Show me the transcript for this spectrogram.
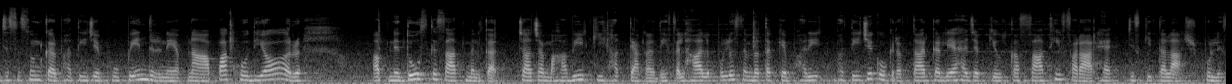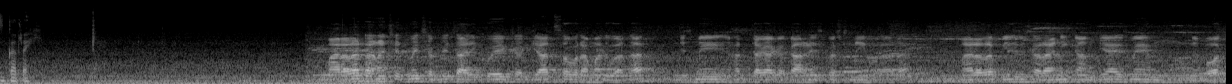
जिसे सुनकर भतीजे भूपेंद्र ने अपना आपा खो दिया और अपने दोस्त के साथ मिलकर चाचा महावीर की हत्या कर दी। फ़िलहाल पुलिस ने मृतक के भतीजे को गिरफ़्तार कर लिया है, जबकि उसका साथी फरार है, जिसकी तलाश पुलिस कर रही। मारारा थाना क्षेत्र में 26 तारीख को एक अज्ञात शव बरामद हुआ था, जिसमें हत्या का कारण स्पष्ट नहीं हो रहा था। मारारा पुलिस ने सराहनीय काम किया, इसमें बहुत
